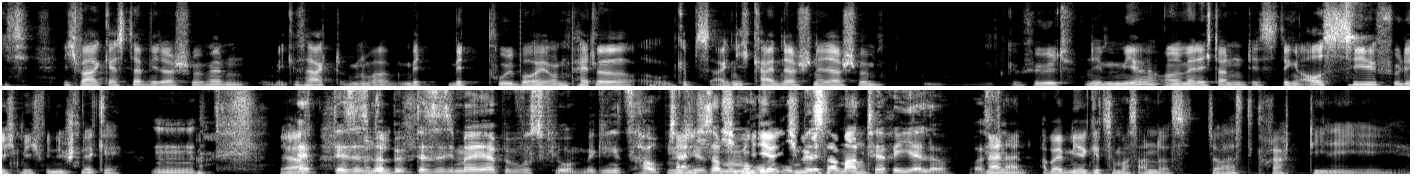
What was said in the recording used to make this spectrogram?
ich, ich war gestern wieder schwimmen, wie gesagt, und war mit, mit Poolboy und Pedal gibt es eigentlich keinen, der schneller schwimmt, gefühlt neben mir. Und wenn ich dann das Ding ausziehe, fühle ich mich wie eine Schnecke. Mhm. Ja, Ja, das, ist also- mir, das ist immer ja bewusst, Flo. Mir ging jetzt hauptsächlich, ich- sagen wir mal, um, um das Materielle. Nein, du? nein, aber mir geht es um was anderes. Du hast gefragt, die,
